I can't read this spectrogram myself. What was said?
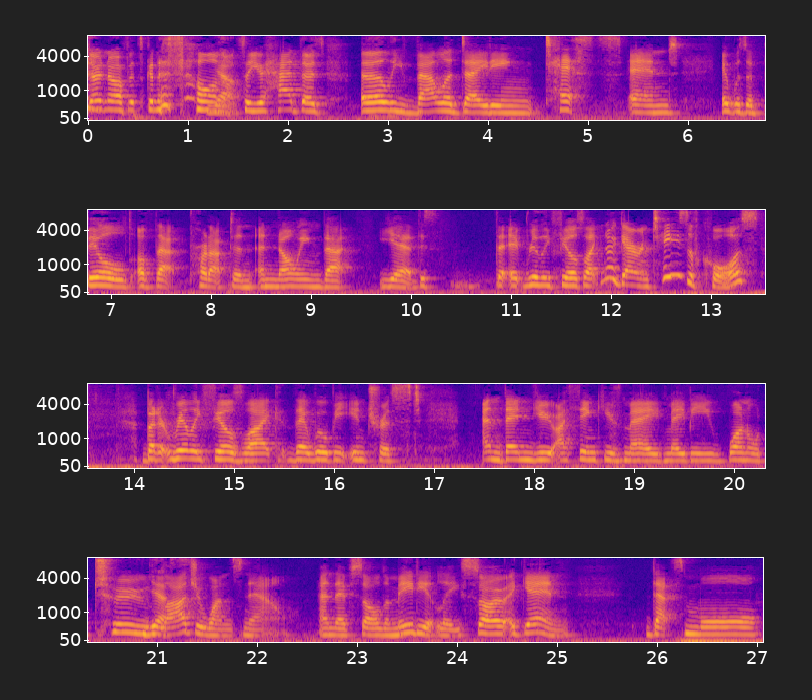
don't know if it's going to sell or yeah. not so you had those early validating tests and it was a build of that product and, and knowing that yeah this that it really feels like no guarantees of course but it really feels like there will be interest and then you i think you've made maybe one or two yes. larger ones now and they've sold immediately so again that's more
